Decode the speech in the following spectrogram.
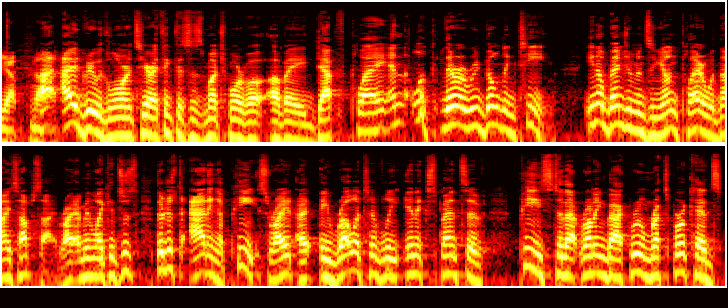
Yep. No. I, I agree with Lawrence here. I think this is much more of a, of a depth play. And look, they're a rebuilding team. You know, Benjamin's a young player with nice upside, right? I mean, like it's just they're just adding a piece, right? A, a relatively inexpensive piece to that running back room. Rex Burkhead's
